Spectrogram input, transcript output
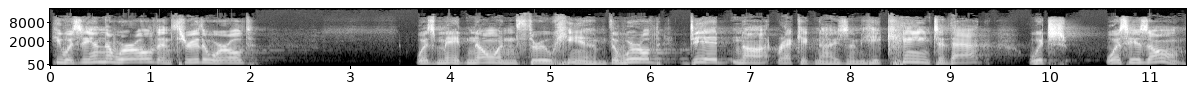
He was in the world and through the world was made known through him. The world did not recognize him. He came to that which was his own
